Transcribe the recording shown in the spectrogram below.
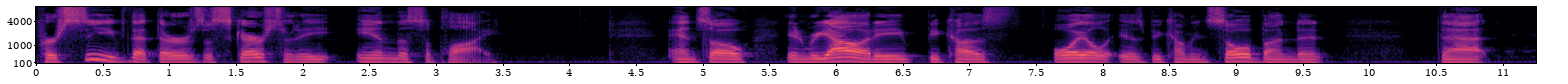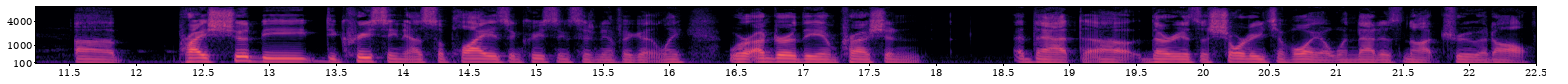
perceive that there's a scarcity in the supply. And so, in reality, because oil is becoming so abundant that uh, price should be decreasing as supply is increasing significantly. We're under the impression that uh, there is a shortage of oil when that is not true at all.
